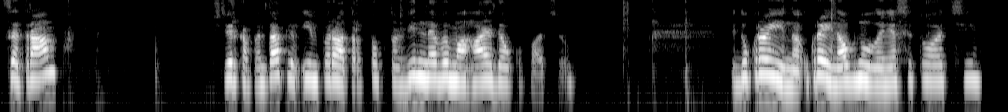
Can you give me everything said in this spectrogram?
Це Трамп, четвірка Пентаклів і імператор. Тобто він не вимагає деокупацію. Під Україна. Україна обнулення ситуації.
